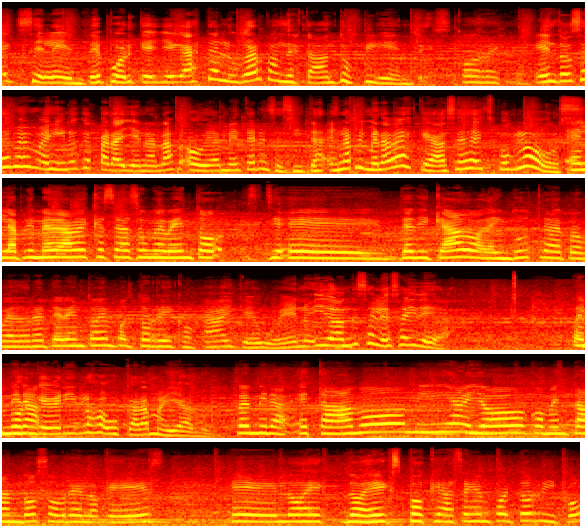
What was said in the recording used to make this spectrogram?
excelente porque llegaste al lugar donde estaban tus clientes. Correcto. Entonces me imagino que para llenarlas obviamente necesitas. ¿Es la primera vez que haces Expo Globos? Es la primera vez que se hace un evento eh, dedicado a la industria de proveedores de eventos en Puerto Rico. Ay, qué bueno. ¿Y de dónde salió esa idea? Pues por qué venirlos a buscar a Miami? Pues mira, estábamos mi hija y yo comentando sobre lo que es eh, los, los expos que hacen en Puerto Rico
